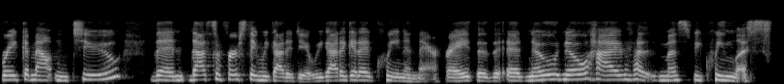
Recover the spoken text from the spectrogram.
break them out in two, then that's the first thing we got to do. We got to get a queen in there, right? The, the no no hive has, must be queenless.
